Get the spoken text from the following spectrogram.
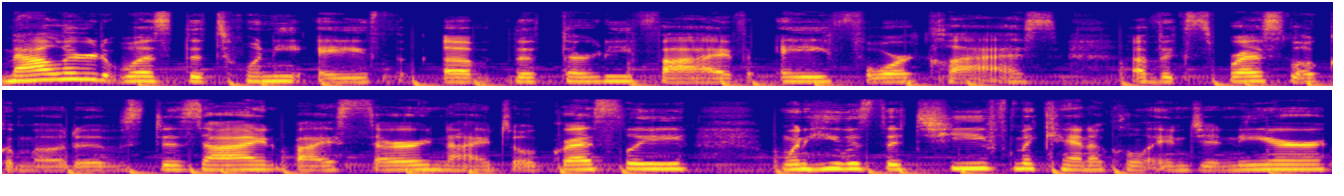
Mallard was the 28th of the 35 A4 class of express locomotives designed by Sir Nigel Gresley when he was the chief mechanical engineer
